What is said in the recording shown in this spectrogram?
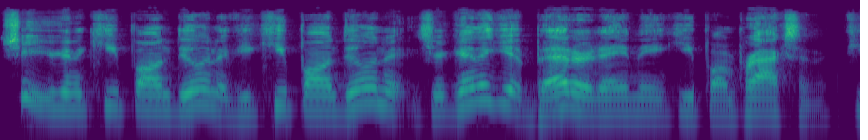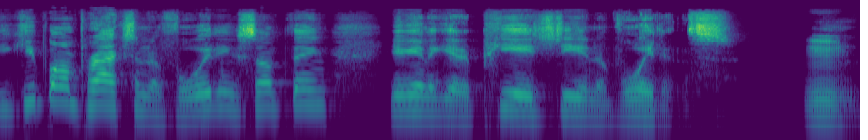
shit, you're going to keep on doing it. If you keep on doing it, you're going to get better at anything you keep on practicing. If you keep on practicing avoiding something, you're going to get a PhD in avoidance, mm,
